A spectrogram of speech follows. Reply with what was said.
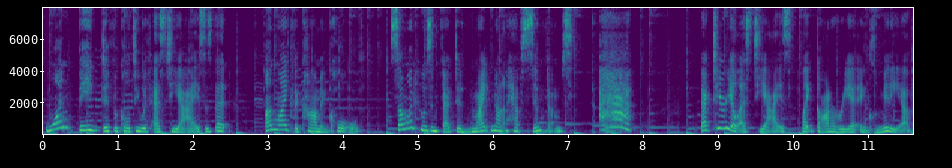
One big difficulty with STIs is that, unlike the common cold, someone who's infected might not have symptoms. Ah! Bacterial STIs, like gonorrhea and chlamydia,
